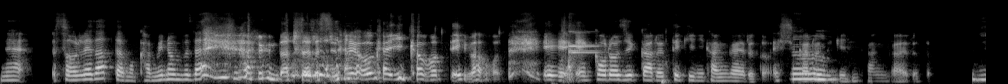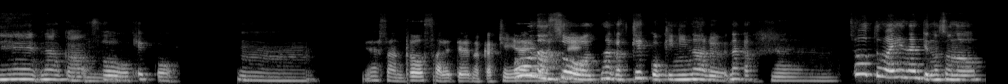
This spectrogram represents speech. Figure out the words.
ねそれだったらもう紙の無駄になるんだったらしない 方がいいかもって今もえエコロジカル的に考えるとエシカル的に考えると、ねなんか、うん。そう結構うん皆さんどうされてるのか気になそうなんります。ね。そうなんか結構気になる。なんかうん。そうとはいえなんていうのその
